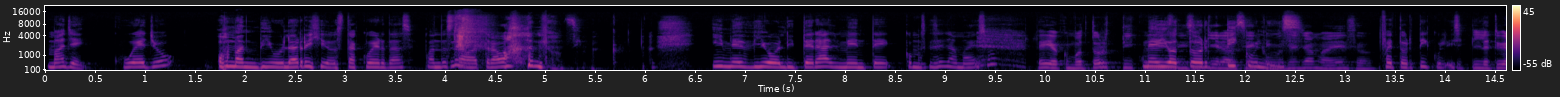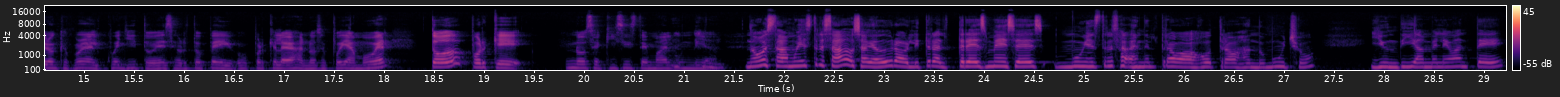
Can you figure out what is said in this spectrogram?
Maye, cuello o mandíbula rígidos, ¿te acuerdas? Cuando estaba trabajando. y me dio literalmente, ¿cómo es que se llama eso? Le dio como tortícolis. Me dio tortícolis. ¿Cómo se llama eso? Fue tortícolis. le tuvieron que poner el cuellito ese ortopédico porque la vieja no se podía mover. Todo porque no sé qué hiciste mal un día. No, estaba muy estresada. O sea, había durado literal tres meses muy estresada en el trabajo, trabajando mucho. Y un día me levanté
